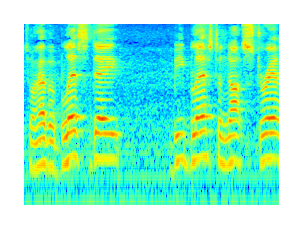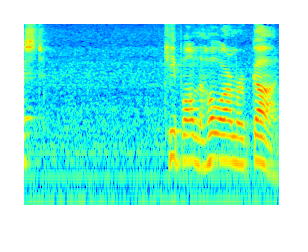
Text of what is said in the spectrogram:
So have a blessed day. Be blessed and not stressed. Keep on the whole armor of God,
